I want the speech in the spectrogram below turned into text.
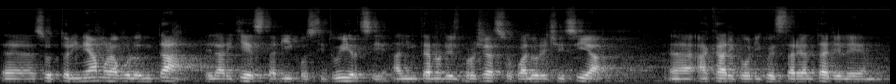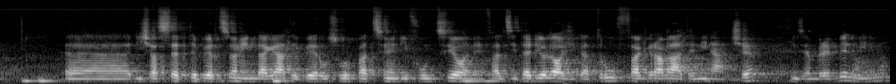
Eh, sottolineiamo la volontà e la richiesta di costituirsi all'interno del processo qualora ci sia eh, a carico di questa realtà delle eh, 17 persone indagate per usurpazione di funzione, falsità ideologica, truffa aggravate, minacce, mi sembrerebbe il minimo,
